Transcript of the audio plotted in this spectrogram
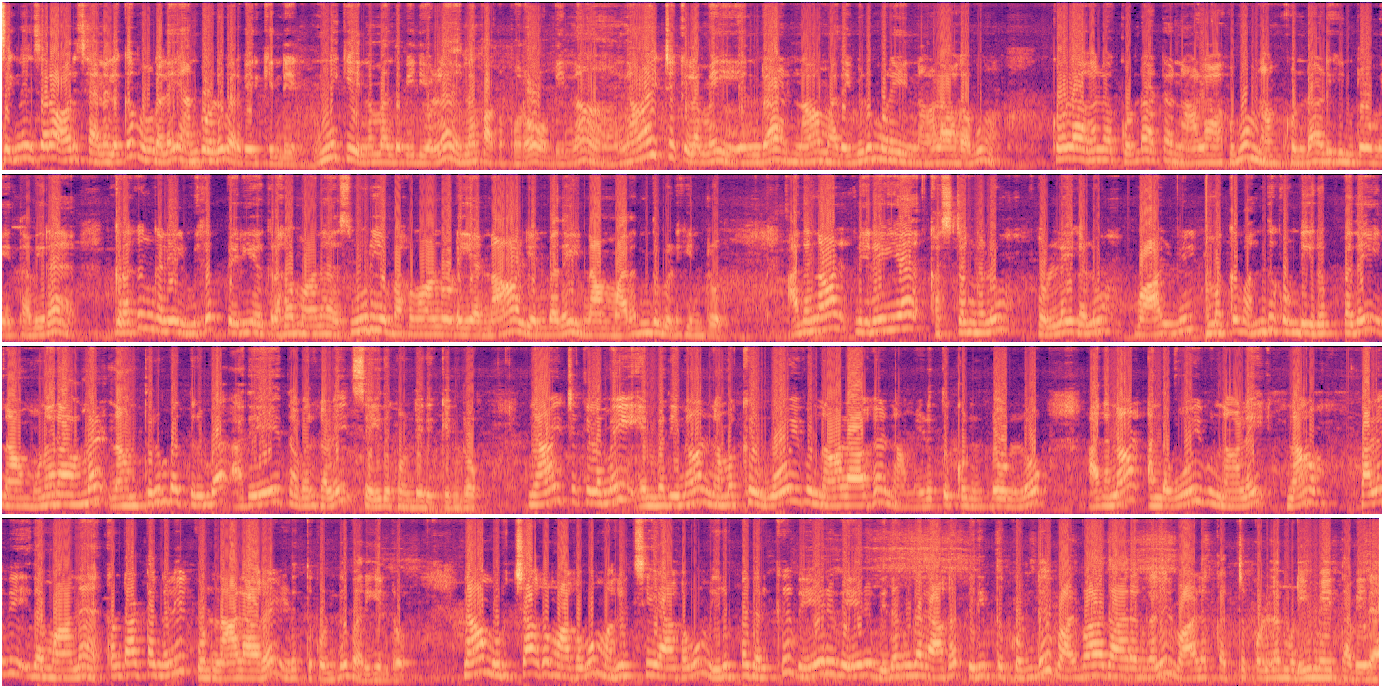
Signature ஆறு சேனலுக்கு உங்களை அன்போடு வரவேற்கின்றேன். இன்னைக்கு நம்ம இந்த வீடியோவில் என்ன பார்க்க போகிறோம் அப்படின்னா ஞாயிற்றுக்கிழமை என்றால் நாம் அதை விடுமுறை நாளாகவும் கோலாகல கொண்டாட்ட நாளாகவும் நாம் கொண்டாடுகின்றோமே தவிர கிரகங்களில் மிகப்பெரிய கிரகமான சூரிய பகவானுடைய நாள் என்பதை நாம் மறந்து விடுகின்றோம். அதனால் நிறைய கஷ்டங்களும் தொல்லைகளும் வாழ்வில் நமக்கு வந்து கொண்டிருப்பதை நாம் உணராமல் நாம் திரும்ப திரும்ப அதே தவறுகளை செய்து கொண்டிருக்கின்றோம். ஞாயிற்றுக்கிழமை என்பதினால் நமக்கு ஓய்வு நாளாக நாம் எடுத்துக்கொண்டுள்ளோம். அதனால் அந்த ஓய்வு நாளை நாம் பலவிதமான கொண்டாட்டங்களில் ஒரு நாளாக எடுத்துக்கொண்டு வருகின்றோம். நாம் உற்சாகமாகவும் மகிழ்ச்சியாகவும் இருப்பதற்கு வேறு வேறு வித விதங்களாக பிரித்து கொண்டு வாழ்வாதாரங்களில் வாழ கற்றுக்கொள்ள முடியுமே தவிர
